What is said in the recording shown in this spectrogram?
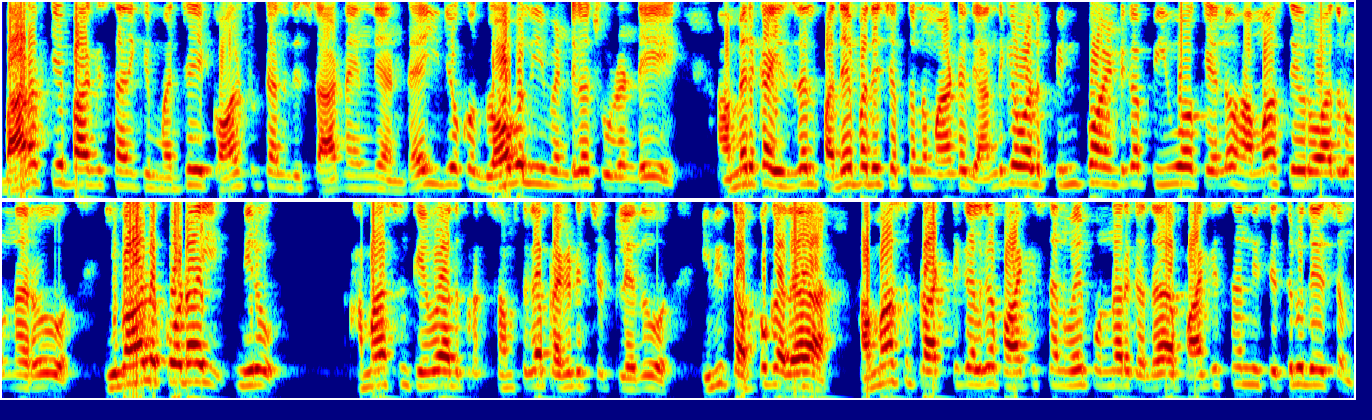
భారత్కి పాకిస్తాన్కి మధ్య ఈ కాన్ఫ్లిక్ట్ అనేది స్టార్ట్ అయింది అంటే ఇది ఒక గ్లోబల్ ఈవెంట్గా చూడండి. అమెరికా ఇజ్రాయెల్ పదే పదే చెప్తున్న మాట ఇది. అందుకే వాళ్ళు పిన్ పాయింట్గా POK లో హమాస్ తీవ్రవాదులు ఉన్నారు. ఇవాళ కూడా మీరు హమాస్ తీవ్రవాద ప్ర- సంస్థగా ప్రకటించట్లేదు. ఇది తప్పు కదా. హమాస్ ప్రాక్టికల్గా పాకిస్తాన్ వైపు ఉన్నారు కదా. పాకిస్తాన్ని శత్రు దేశం.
